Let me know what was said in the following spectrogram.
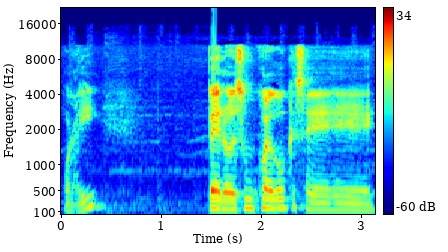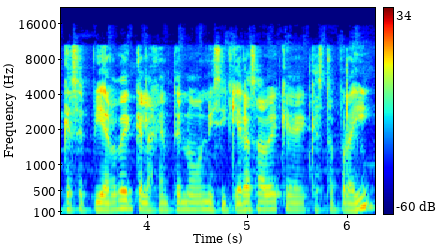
por ahí. Pero es un juego que se, que se pierde, que la gente no ni siquiera sabe que, está por ahí.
